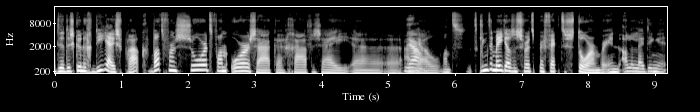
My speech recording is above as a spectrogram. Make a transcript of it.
de deskundige die jij sprak, wat voor een soort van oorzaken gaven zij uh, aan jou? Want het klinkt een beetje als een soort perfecte storm, waarin allerlei dingen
